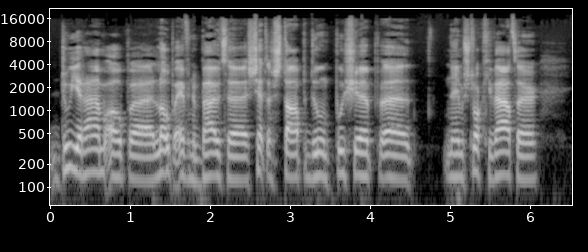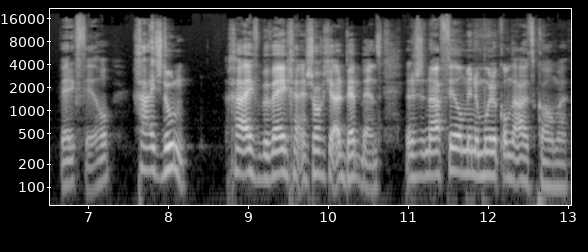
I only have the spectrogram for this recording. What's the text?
doe je raam open, loop even naar buiten, zet een stap, doe een push-up, uh, neem een slokje water, weet ik veel. Ga iets doen. Ga even bewegen en zorg dat je uit bed bent. Dan is het daarna veel minder moeilijk om eruit te komen.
